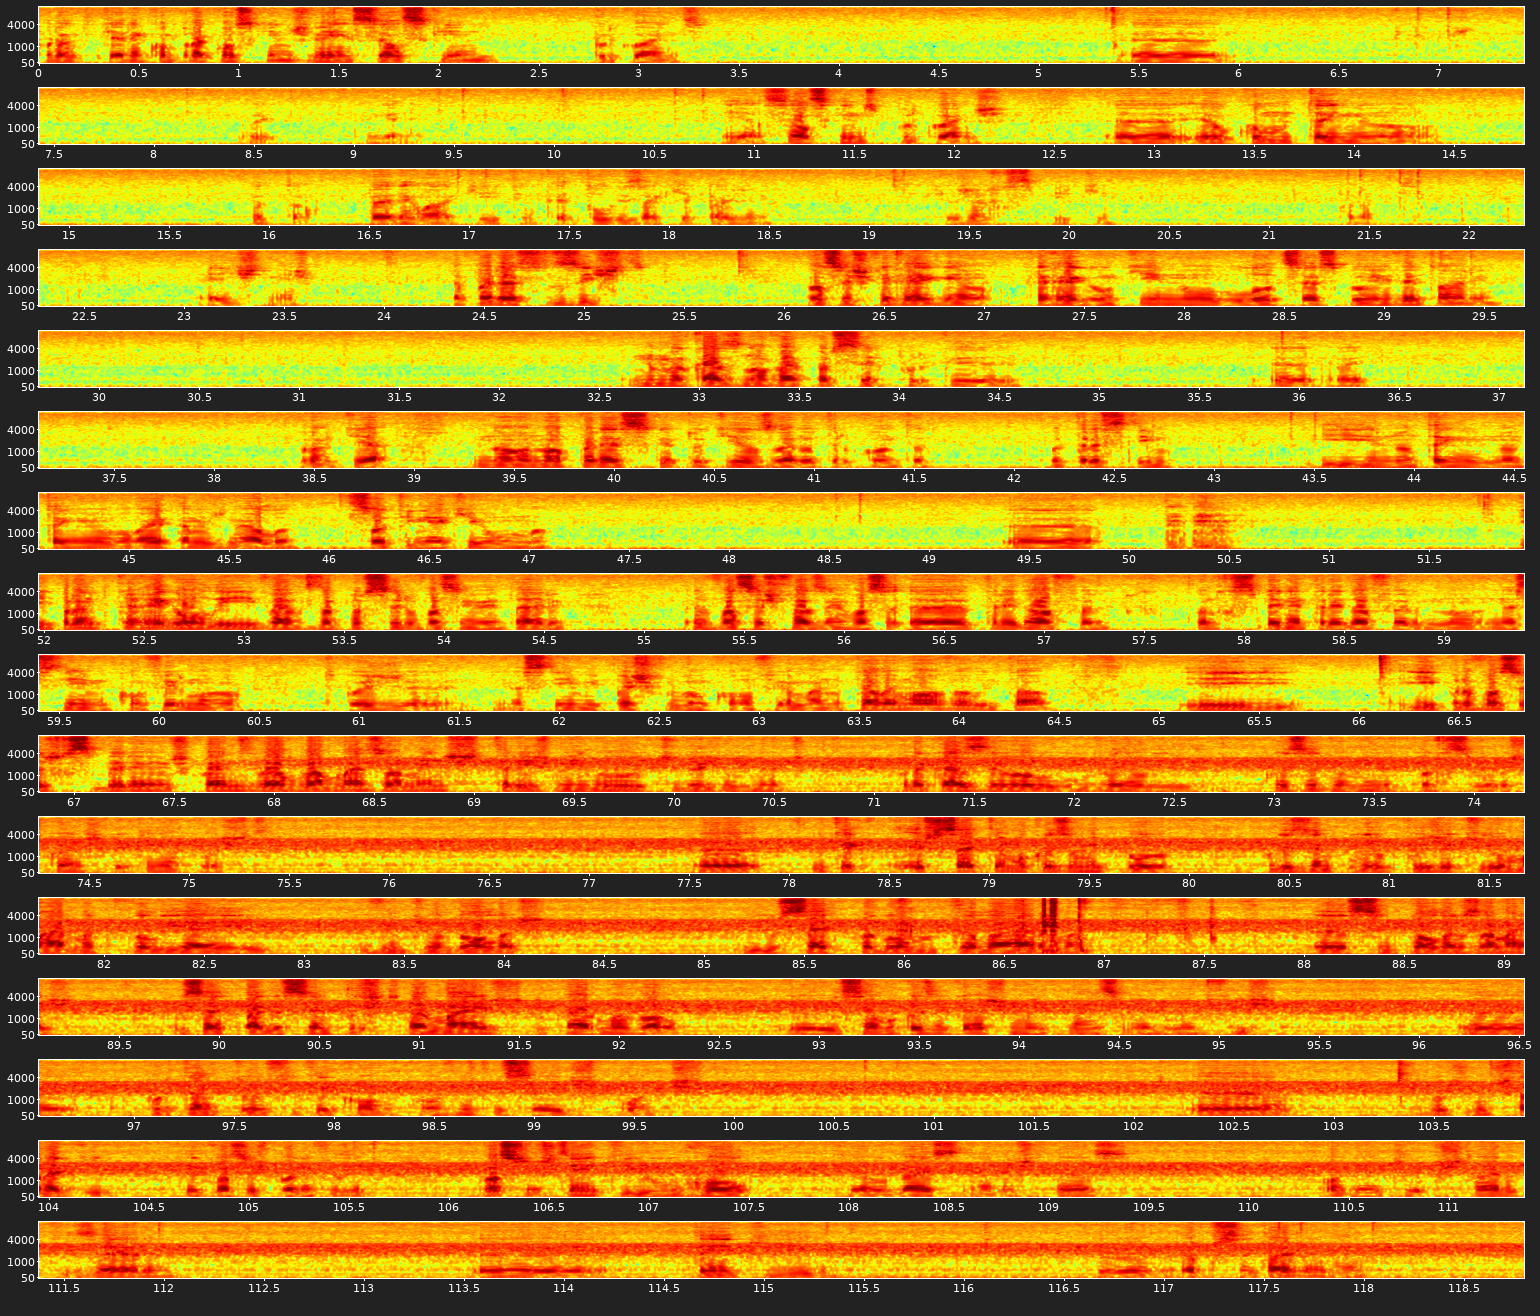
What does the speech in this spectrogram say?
pronto, querem comprar com skins, vêm sell skin por coins. Uh, oi, enganei. Yeah, sell skins por coins. Uh, eu como tenho. Então, esperem lá aqui, tenho que atualizar aqui a página que eu já recebi aqui. Pronto. É isto mesmo. Aparece-vos isto. Vocês carregam, carregam aqui no Load CSGO Inventório. No meu caso não vai aparecer porque. eh, oi? Pronto, já. Não, não aparece que eu estou aqui a usar outra conta, outra Steam e não tenho, não tenho items nela, só tinha aqui uma. Uh, e pronto, carregam ali vai-vos aparecer o vosso inventário. Uh, vocês fazem a vossa uh, trade offer. Quando receberem trade offer no, na Steam, confirmam depois na Steam e depois vão confirmar no telemóvel e tal. E, e para vocês receberem os coins vai levar mais ou menos 3 minutos, 2 minutos. Por acaso eu levei ali coisa de um minuto para receber os coins que eu tinha posto. Uh, o que é que- este site tem uma coisa muito boa. Por exemplo, eu pus aqui uma arma que valia aí 21 dólares e o site pagou-me pela arma uh, 5 dólares a mais. O site paga sempre a mais do que a arma vale. Uh, isso é uma coisa que eu acho muito nice mesmo, muito fixe. Portanto fiquei com, com 26 pontos. Vou-vos mostrar aqui o que é que vocês podem fazer. Vocês têm aqui o roll, que é o dice né, neste caso. Podem aqui apostar o que quiserem. Uh, tem aqui uh, a porcentagem, né?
